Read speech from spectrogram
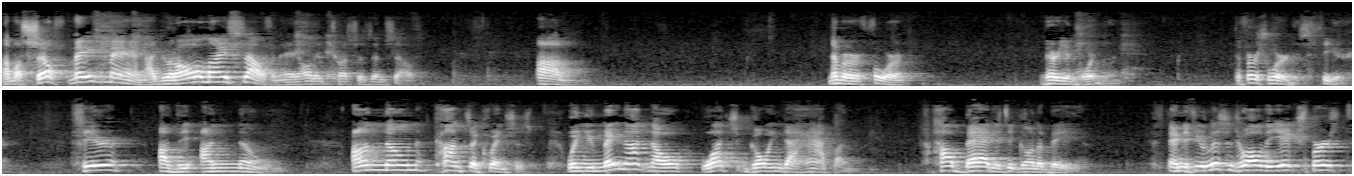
I'm a self-made man. I do it all myself, and they all they trust is themselves. Um, number four, very important one. The first word is fear. Fear of the unknown. Unknown consequences when you may not know what's going to happen. How bad is it going to be? And if you listen to all the experts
